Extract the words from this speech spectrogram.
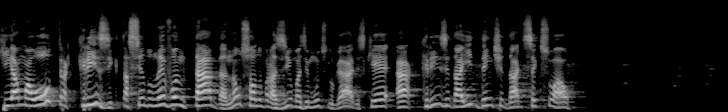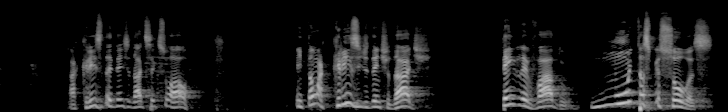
que há uma outra crise que está sendo levantada, não só no Brasil, mas em muitos lugares, que é a crise da identidade sexual. A crise da identidade sexual. Então, a crise de identidade tem levado muitas pessoas,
